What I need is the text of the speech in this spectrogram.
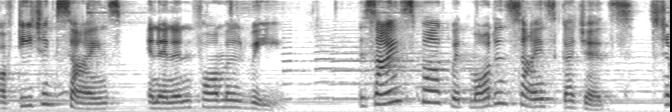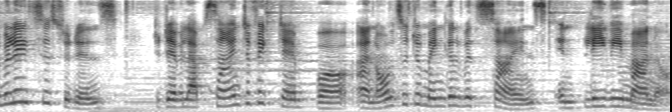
of teaching science in an informal way. The Science Park with modern science gadgets stimulates the students to develop scientific temper and also to mingle with science in playway manner.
